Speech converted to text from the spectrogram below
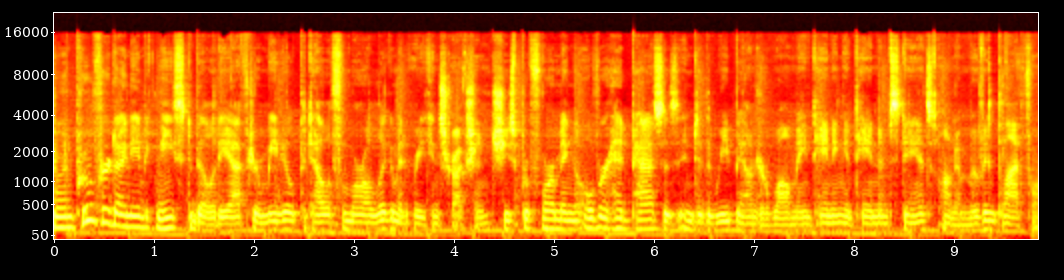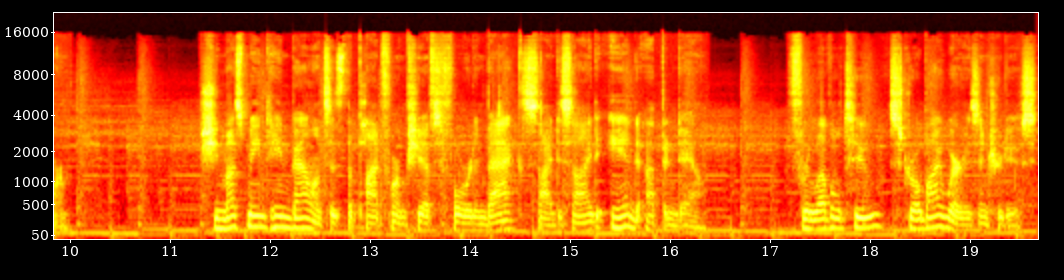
To improve her dynamic knee stability after medial patellofemoral ligament reconstruction, she's performing overhead passes into the rebounder while maintaining a tandem stance on a moving platform. She must maintain balance as the platform shifts forward and back, side to side, and up and down. For level 2, strobe eyewear is introduced.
